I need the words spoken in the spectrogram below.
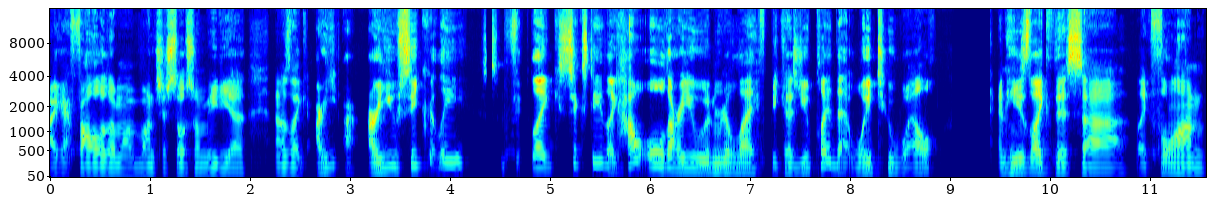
Like i followed him on a bunch of social media and i was like are you are you secretly like 60 like how old are you in real life? Because you played that way too well. And he's like this uh like full-on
